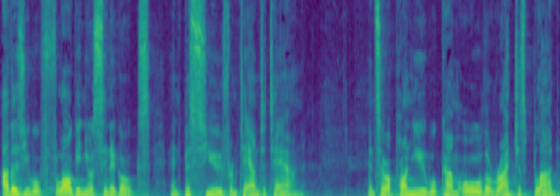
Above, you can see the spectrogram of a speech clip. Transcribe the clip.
others you will flog in your synagogues and pursue from town to town. And so upon you will come all the righteous blood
